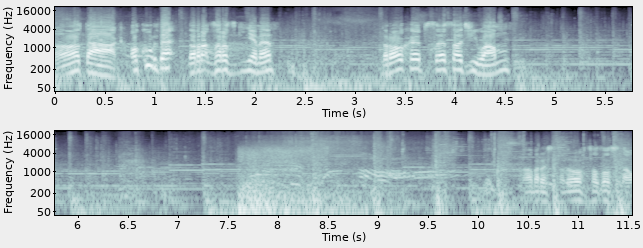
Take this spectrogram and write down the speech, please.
O tak! O kurde! Dobra, zaraz zginiemy. Trochę przesadziłam. Dobra, stanowca został.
